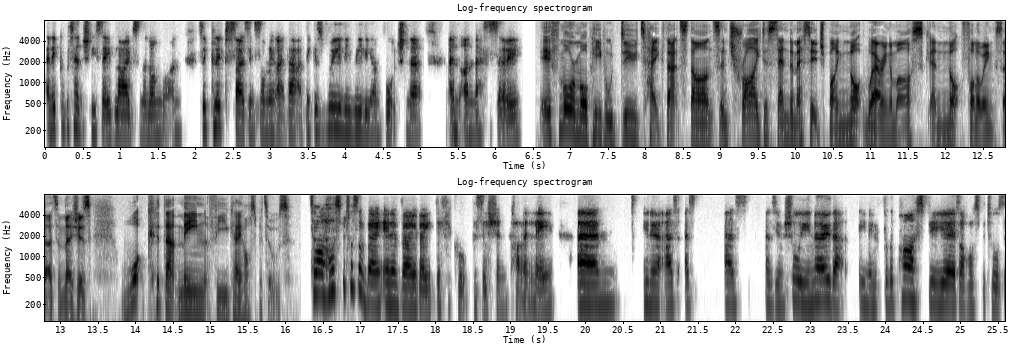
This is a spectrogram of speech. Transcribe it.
and it could potentially save lives in the long run. So politicizing something like that, I think, is really, really unfortunate and unnecessary. If more and more people do take that stance and try to send a message by not wearing a mask and not following certain measures, what could that mean for UK hospitals? So our hospitals are very in a very very difficult position currently. Um, you know, as as as as I'm sure you know that you know for the past few years our hospitals,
